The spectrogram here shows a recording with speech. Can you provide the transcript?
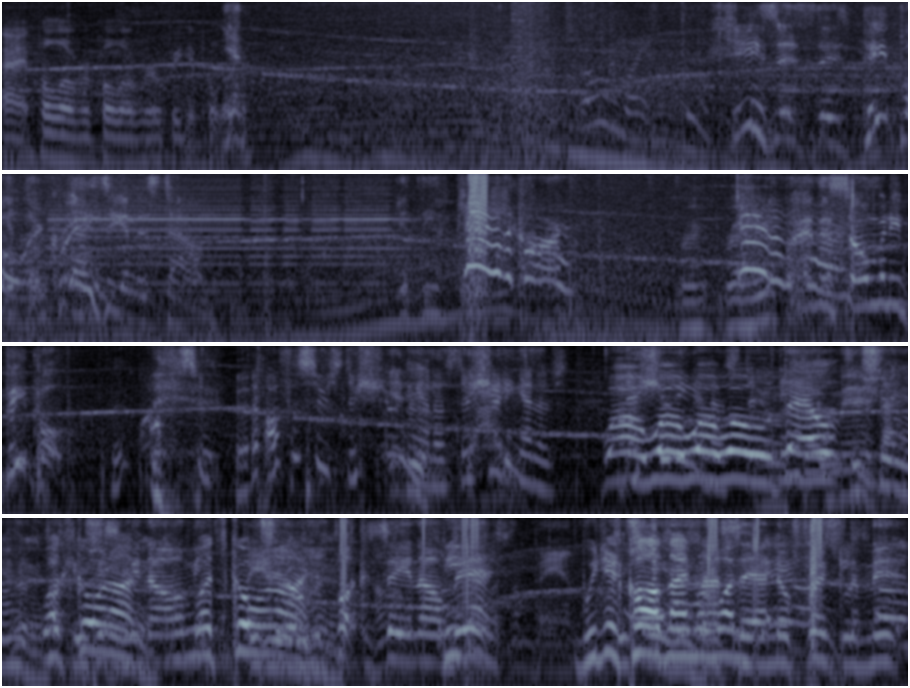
Alright, pull over, pull over if we get pulled Yeah. over. Oh my Jesus, these people are crazy in this town. Get these Get out of the car! Why are there so many people? Officers, they're shooting at us. They're shooting at us. Whoa, They're whoa, whoa, whoa! What the hell? What's going on? What's going on? fucking saying all These- man. We just called 911. I know Franklin, man.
